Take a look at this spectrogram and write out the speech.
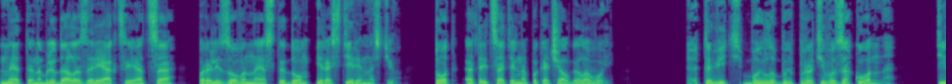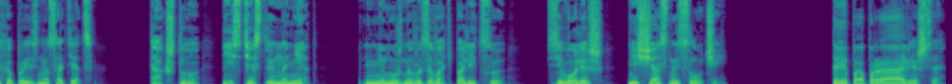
Нетта наблюдала за реакцией отца, парализованная стыдом и растерянностью. Тот отрицательно покачал головой. «Это ведь было бы противозаконно», — тихо произнес отец. «Так что, естественно, нет. Не нужно вызывать полицию. Всего лишь несчастный случай». «Ты поправишься»,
